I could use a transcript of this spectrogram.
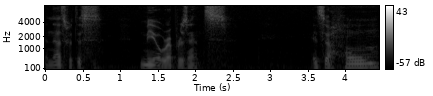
And that's what this meal represents. It's a home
